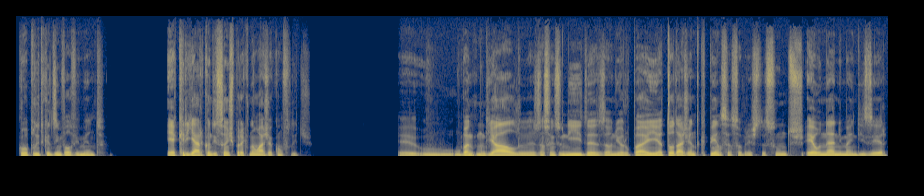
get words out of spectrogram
com a política de desenvolvimento é criar condições para que não haja conflitos. O, o Banco Mundial, as Nações Unidas, a União Europeia, toda a gente que pensa sobre estes assuntos é unânime em dizer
